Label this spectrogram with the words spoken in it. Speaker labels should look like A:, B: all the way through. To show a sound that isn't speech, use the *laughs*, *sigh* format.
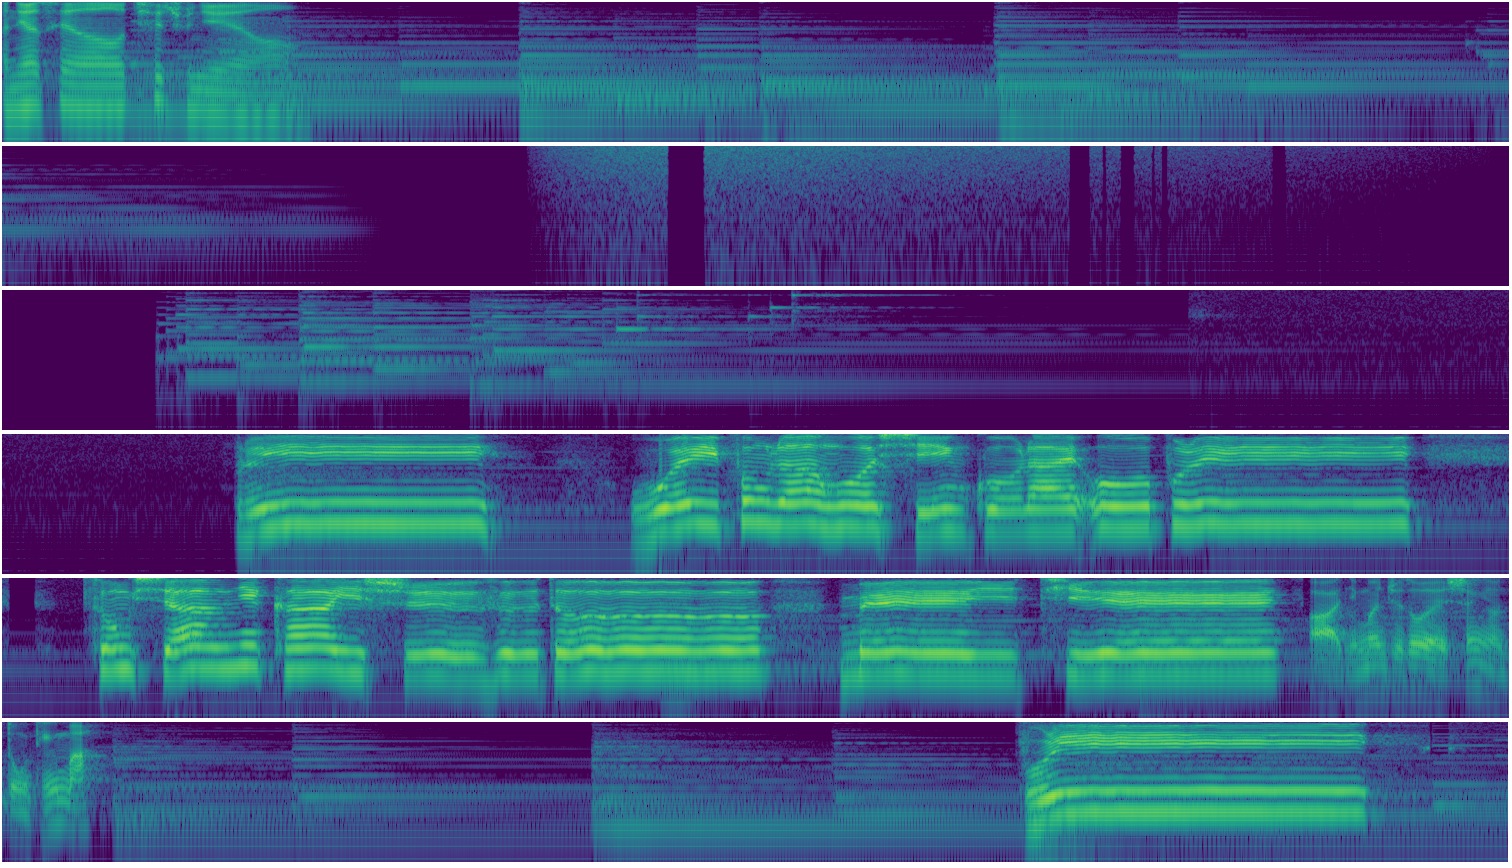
A: 안녕하세요. 최준이에요.
B: Bri，微风让我醒过来。哦，Bri，从想你开始的每一天。
C: 啊，你们觉得我的声音很动听吗
B: ？Bri，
